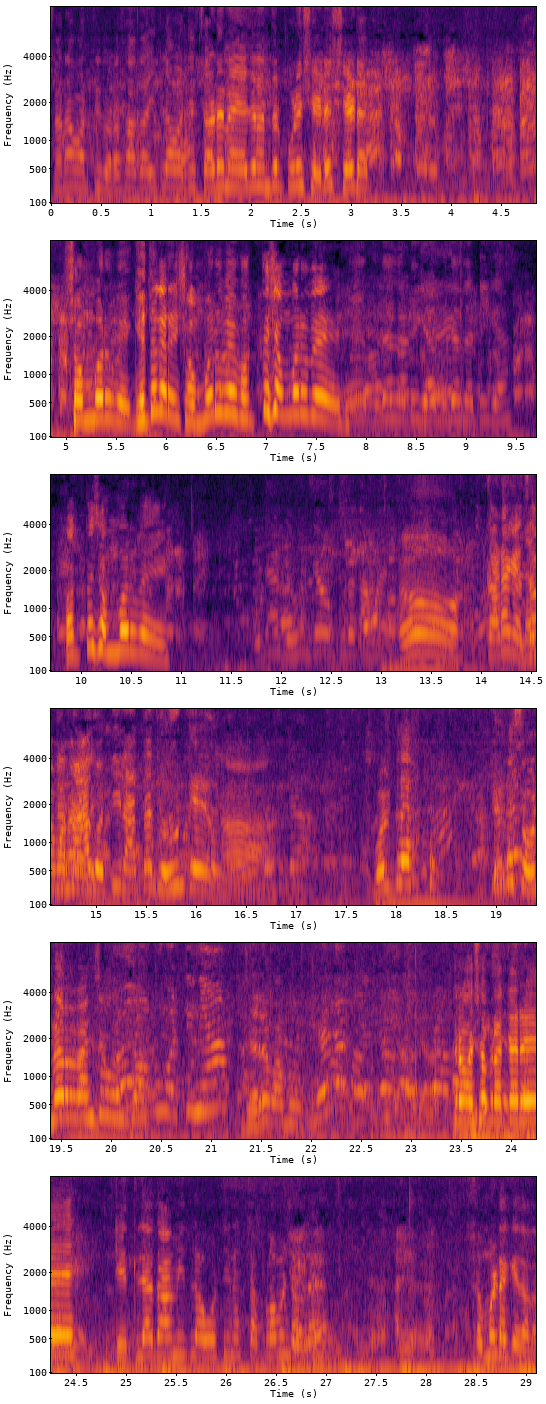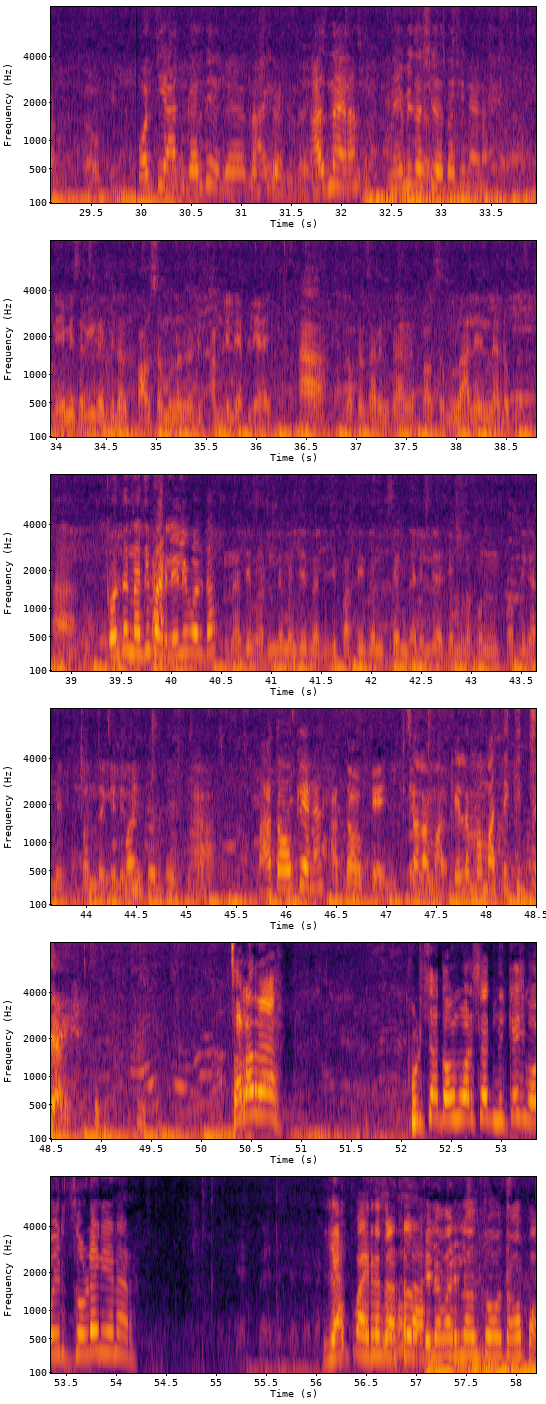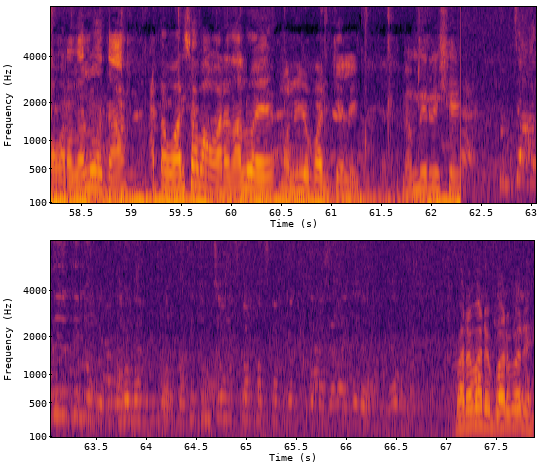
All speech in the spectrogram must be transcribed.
चला वरती थोडासा आता इथल्या वरती चढ नाही याच्यानंतर पुढे शेडच शेड आहेत. शंभर रुपये. घेतो का रे? शंभर रुपये फक्त शंभर रुपये. बुड्यासाठी घ्या बुड्यासाठी घ्या फक्त शंभर रुपये. बुड्या घेऊन ठेव पुढे कामाय हो काढा घ्यायचा माग होतील आता घेऊन ठेव. हा. बोलते ते सोनार रांगचे बोलतो. झरे बाबू. तर अशा प्रकारे घेतल्या तर आम्ही इथल्या ओटीनं चपला पण ठेवल्या. शंभर टक्के दादा. ओके. वरती आज गर्दी आहे? कशी आहे? आज नाही ना? नेहमी तशी आहे तशी नाही ना? नेहमी सारखी गर्दी नाही. पावसामुळे नदी थांबलेली आपली आहे. हा. लोक कारण का पावसामुळे आलेले नाही लोक? हा. कोणतं नदी भरलेली बोलता? नदी भरलेली म्हणजे नदीची पातळी पण सेम झालेली त्याच्यामुळे पण पब्लिक आम्ही बंद केलेली बंद केली ती. हा. मग आता ओके ना? आता ओके चला मग केलं मग माते की जय. चला रे. पुढच्या दोन वर्षात निकेश भोईर जोड्यान येणार. याच पायऱ्या चढायला. गेल्या वारीला होतो तेव्हा पावारा चालू होता. आता वर्षा पावारा चालू आहे म्हणून बंद केले गंभीर विषय. बरोबर? आहे बरोबर आहे.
